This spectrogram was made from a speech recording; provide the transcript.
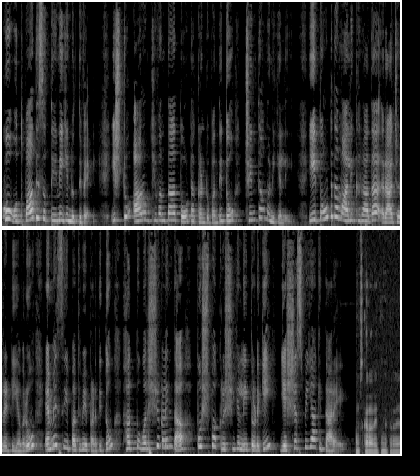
ಹೂ ಉತ್ಪಾದಿಸುತ್ತೇನೆ ಎನ್ನುತ್ತಿವೆ. ಇಷ್ಟು ಆರೋಗ್ಯವಂತ ತೋಟ ಕಂಡು ಬಂದಿದ್ದು ಚಿಂತಾಮಣಿಯಲ್ಲಿ. ಈ ತೋಟದ ಮಾಲೀಕರಾದ ರಾಜರೆಡ್ಡಿಯವರು ಎಂಎಸ್ಸಿ ಪದವಿ ಪಡೆದಿದ್ದು ಹತ್ತು ವರ್ಷಗಳಿಂದ ಪುಷ್ಪ ಕೃಷಿಯಲ್ಲಿ ತೊಡಗಿ ಯಶಸ್ವಿಯಾಗಿದ್ದಾರೆ. ನಮಸ್ಕಾರ ರೈತ ಮಿತ್ರರೇ.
